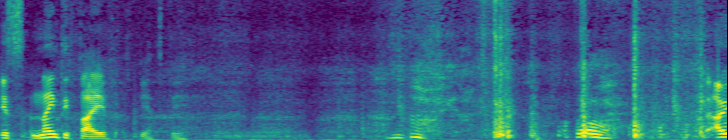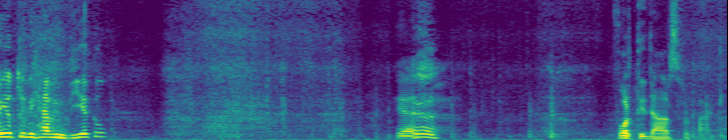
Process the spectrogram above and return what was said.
It's 95.50. Oh. Are you to be having vehicle? Yes. Forty dollars for parking.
